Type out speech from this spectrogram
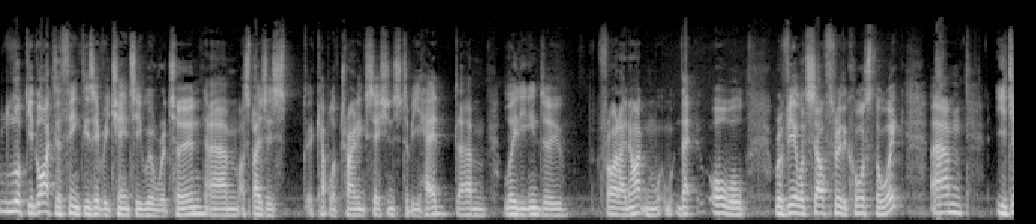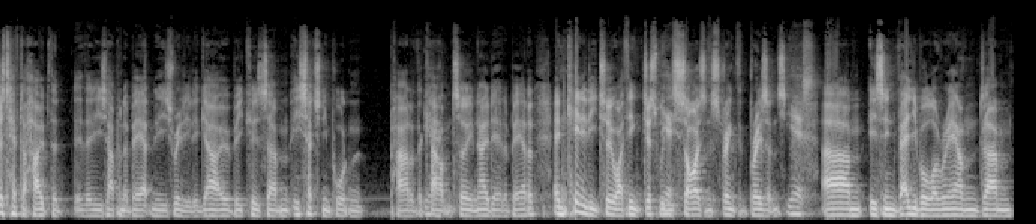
look, you'd like to think there's every chance he will return. Um, I suppose there's a couple of training sessions to be had um, leading into Friday night, and that all will reveal itself through the course of the week. Um, you just have to hope that that he's up and about and he's ready to go because um, he's such an important part of the Carlton team, no doubt about it. And Kennedy too, I think, just with his size and strength and presence, Yes. um, is invaluable around um,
